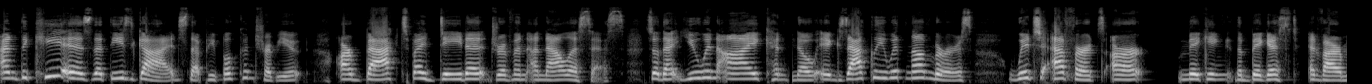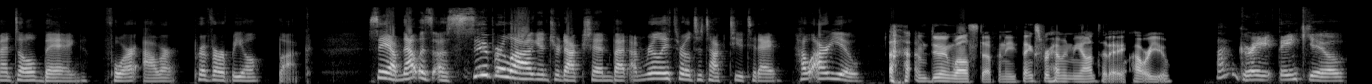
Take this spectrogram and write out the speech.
And the key is that these guides that people contribute are backed by data driven analysis so that you and I can know exactly with numbers which efforts are making the biggest environmental bang for our proverbial buck. Sam, that was a super long introduction, but I'm really thrilled to talk to you today. How are you? I'm doing well, Stephanie. Thanks for having me on today. How are you? I'm great. Thank you.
